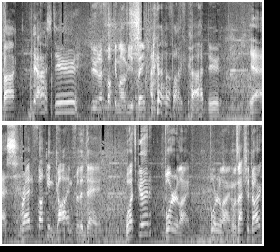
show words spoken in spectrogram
Fuck. Yes, dude. Dude, I fucking love you. Thank you. Oh my god, dude. Yes. Red fucking gotten for the day. What's good? Borderline. Borderline. Was that shit dark?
